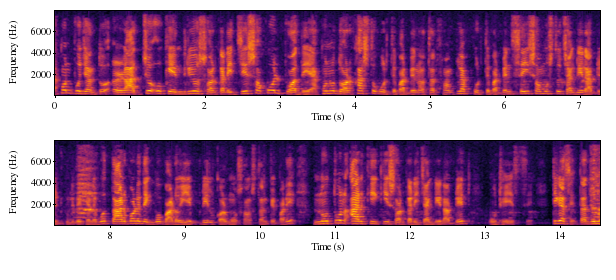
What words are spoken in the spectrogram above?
এখন পর্যন্ত রাজ্য ও কেন্দ্রীয় সরকারি যে সকল পদে এখনও দরখাস্ত করতে পারবেন, অর্থাৎ ফর্ম ফিল করতে পারবেন, সেই সমস্ত চাকরির আপডেটগুলি দেখে নেব। তারপরে দেখব বারোই এপ্রিল কর্মসংস্থান পেপারে নতুন আর কি কি সরকারি চাকরির আপডেট উঠে এসছে। ঠিক আছে? তার জন্য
